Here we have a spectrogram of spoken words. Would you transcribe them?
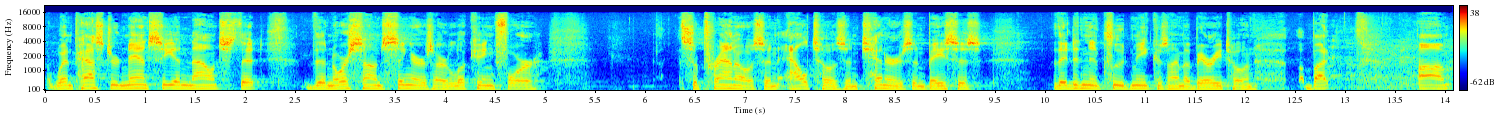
when Pastor Nancy announced that the North Sound singers are looking for sopranos and altos and tenors and basses, they didn't include me because I'm a baritone. But. Um,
